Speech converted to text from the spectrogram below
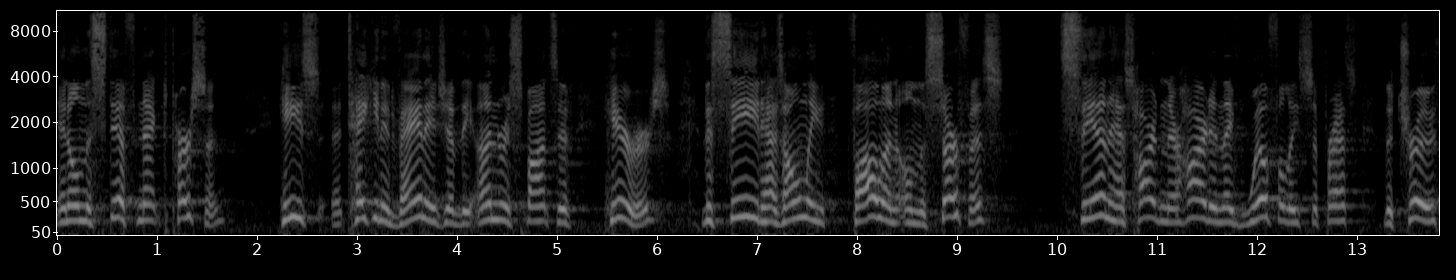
and on the stiff necked person. He's uh, taking advantage of the unresponsive hearers. The seed has only fallen on the surface. Sin has hardened their heart and they've willfully suppressed the truth.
